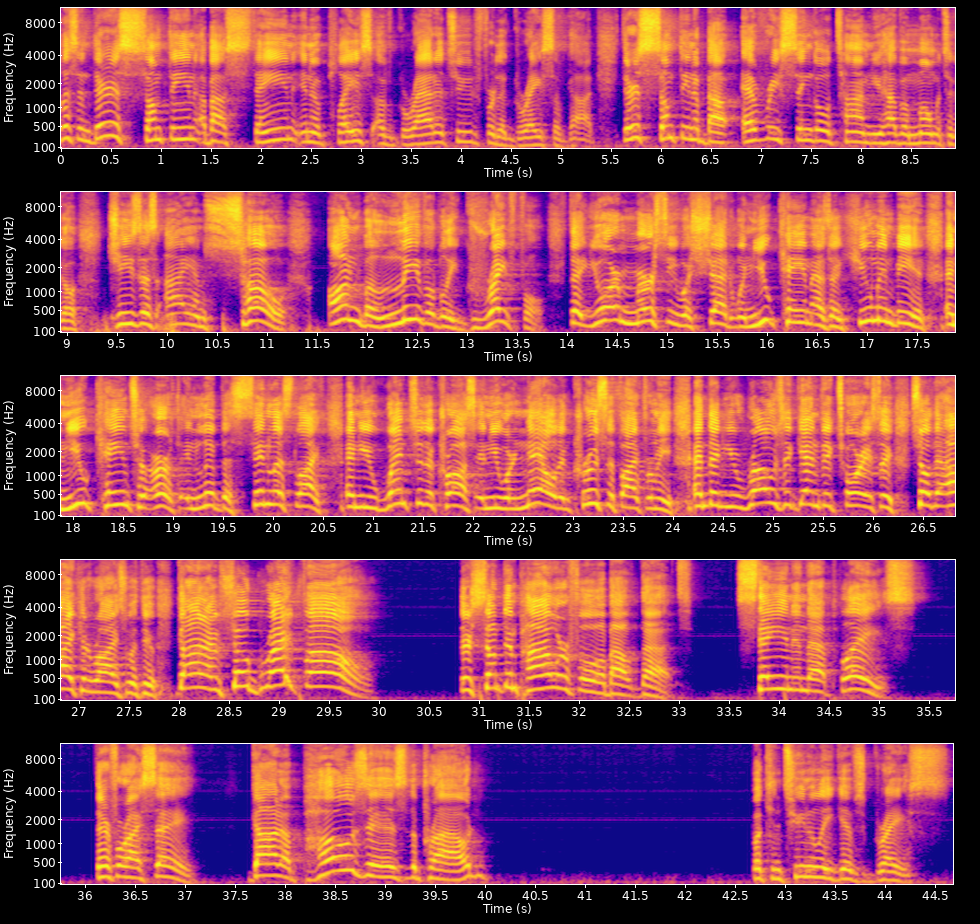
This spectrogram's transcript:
Listen, there is something about staying in a place of gratitude for the grace of God. There is something about every single time you have a moment to go, Jesus, I am so unbelievably grateful that your mercy was shed when you came as a human being and you came to earth and lived a sinless life and you went to the cross and you were nailed and crucified for me and then you rose again victoriously so that I could rise with you. God, I'm so grateful. There's something powerful about that. Staying in that place. Therefore, I say, God opposes the proud but continually gives grace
